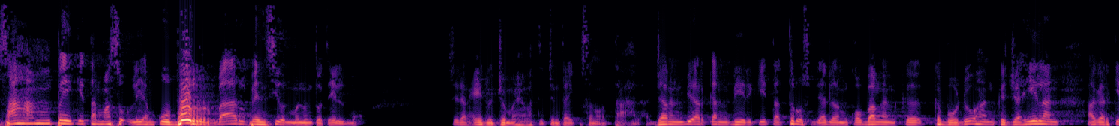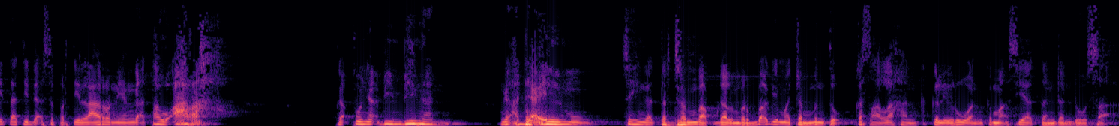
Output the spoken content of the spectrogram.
sampai kita masuk liang kubur baru pensiun menuntut ilmu. Sidang Idul Jumat yang dicintai Subhanahu taala. Jangan biarkan diri kita terus di dalam kobangan ke kebodohan, kejahilan agar kita tidak seperti laron yang enggak tahu arah. Enggak punya bimbingan, enggak ada ilmu sehingga terjerembab dalam berbagai macam bentuk kesalahan, kekeliruan, kemaksiatan dan dosa.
